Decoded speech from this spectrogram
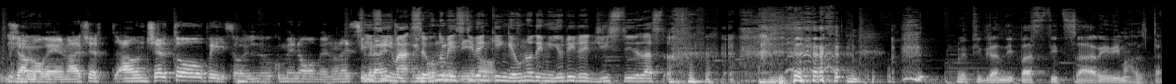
Diciamo che è una cer- ha un certo peso il- come nome, non è Sì, sicuramente sì, il ma secondo me. Stephen King è uno dei migliori registi della storia. Uno dei più grandi pastizzari di Malta.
